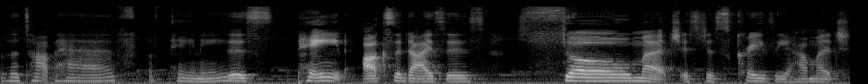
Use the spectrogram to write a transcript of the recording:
the top half of painting. This paint oxidizes so much. It's just crazy how much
